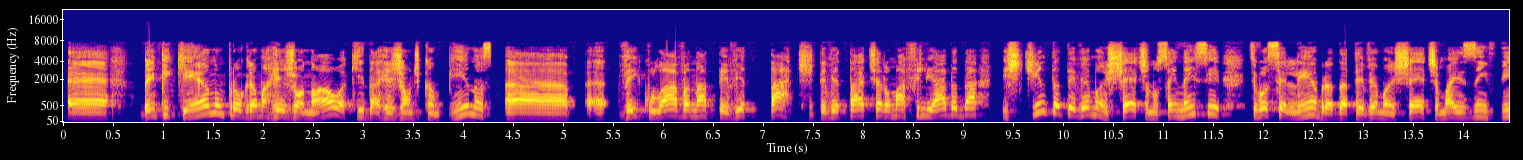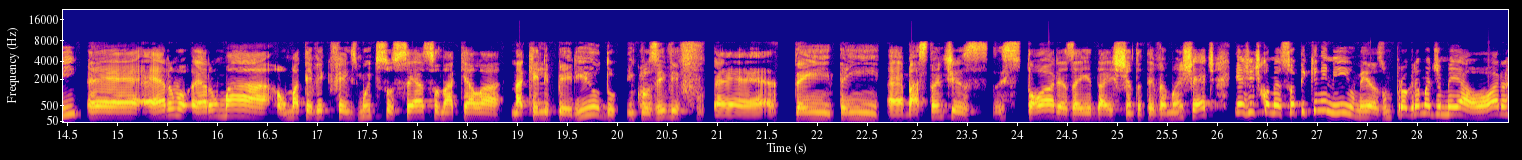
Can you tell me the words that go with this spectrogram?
é, bem pequeno, um programa regional aqui da região de Campinas, é, é, veiculava na TV Tati. TV Tati era uma afiliada da extinta TV Manchete, não sei nem se, se você lembra da TV Manchete, mas enfim, é, era, era uma, uma TV que fez muito sucesso naquela, naquele período, inclusive é, tem, tem é, bastantes histórias aí da extinta TV Manchete, e a gente começou pequenininho mesmo, um programa de meia hora,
